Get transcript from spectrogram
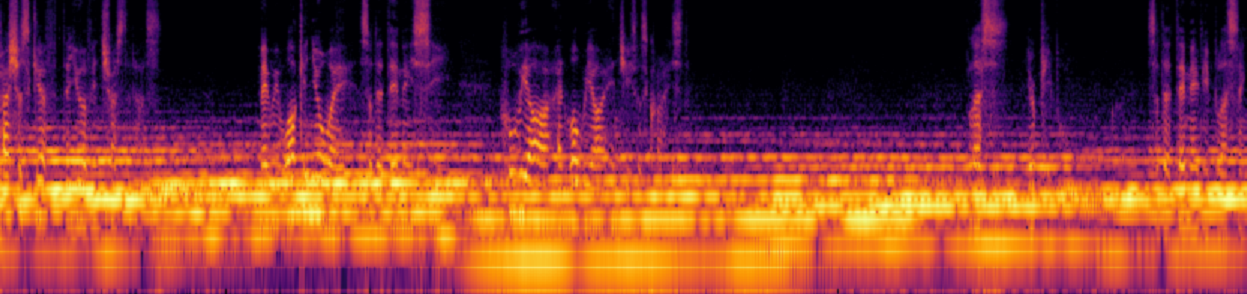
precious gift that you have entrusted us. May we walk in your way so that they may see who we are and what we are in Jesus Christ. Bless your people so that they may be blessing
